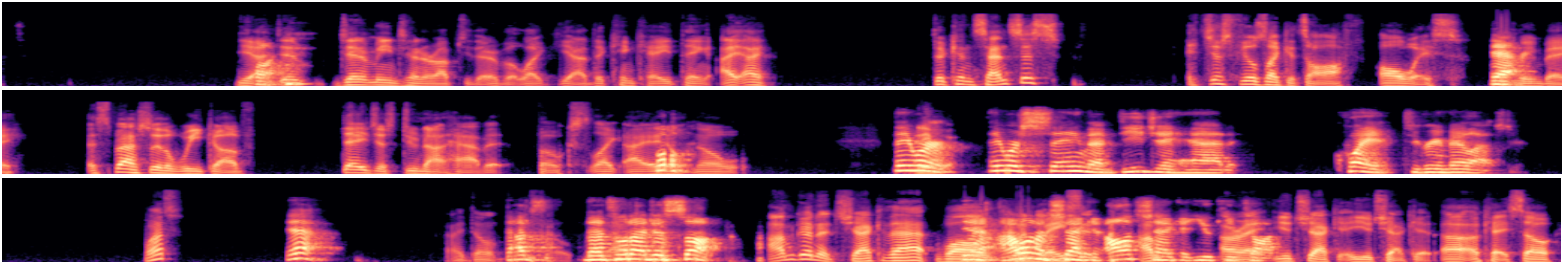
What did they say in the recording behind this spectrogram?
Yeah, but. didn't didn't mean to interrupt you there, but like, yeah, the Kincaid thing. I, I the consensus, it just feels like it's off always. Yeah, Green Bay, especially the week of they just do not have it, folks. Like I, well, don't know. They were anyway. they were saying that DJ had quiet to Green Bay last year. What? Yeah. I don't. That's that's what I just saw. I'm gonna check that. While yeah, I want to check it. I'll check I'm, it. You keep talking. You check it. You check it. Uh, okay, so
